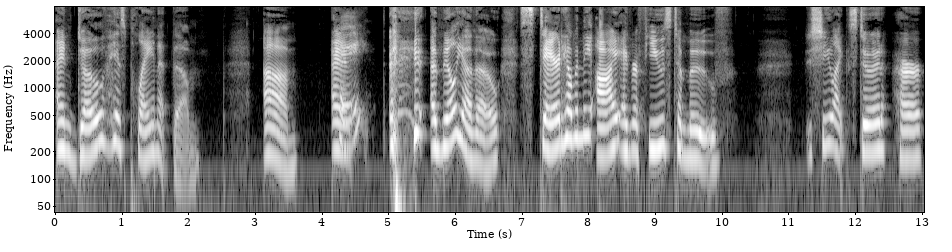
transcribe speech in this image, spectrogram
and dove his plane at them. Um and Okay. Amelia though stared him in the eye and refused to move. She like stood her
